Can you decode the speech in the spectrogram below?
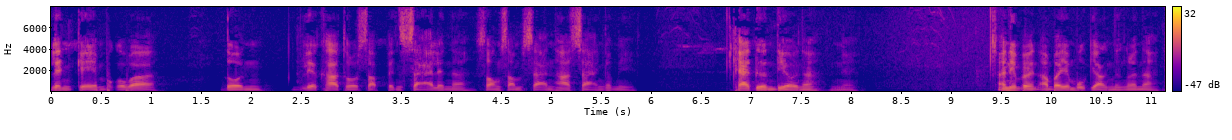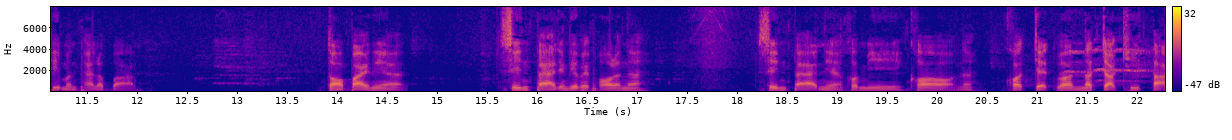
เล่นเกมบอกว่า โดนเรียกค่าโทรศัพท์เป็นแสนเลยนะสองสามแสนห้าแสนก็มี แค่เดือนเดียวนะเนี่ยอันนี้เป็นอบายมุกอย่างหนึ่งแล้วนะ ที่มันแพร่ระบาด ต่อไปเนี่ยศีลแปดอย่างเดียวไม่พอแล้วนะศีลแปดเนี่ยเขามีข้อนะข้อเจ็ดว่านัจจคีตะ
